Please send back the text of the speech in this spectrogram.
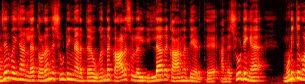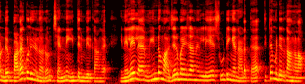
அஜர்பைஜானில் தொடர்ந்து ஷூட்டிங் நடத்த உகந்த கால சூழல் இல்லாத காரணத்தை அடுத்து அந்த ஷூட்டிங்கை முடித்துக்கொண்டு படக்குழுவினரும் சென்னை திரும்பியிருக்காங்க. இந்நிலையில் மீண்டும் அஜர்பைஜானிலேயே ஷூட்டிங்கை நடத்த திட்டமிட்டிருக்காங்களாம்.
